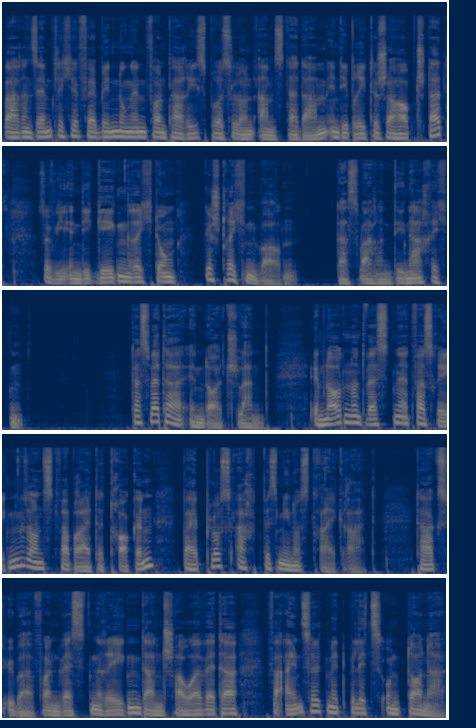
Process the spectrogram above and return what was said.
waren sämtliche Verbindungen von Paris, Brüssel und Amsterdam in die britische Hauptstadt sowie in die Gegenrichtung gestrichen worden. Das waren die Nachrichten. Das Wetter in Deutschland. Im Norden und Westen etwas Regen, sonst verbreitet trocken, bei plus acht bis minus drei Grad. Tagsüber von Westen Regen, dann Schauerwetter, vereinzelt mit Blitz und Donner.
